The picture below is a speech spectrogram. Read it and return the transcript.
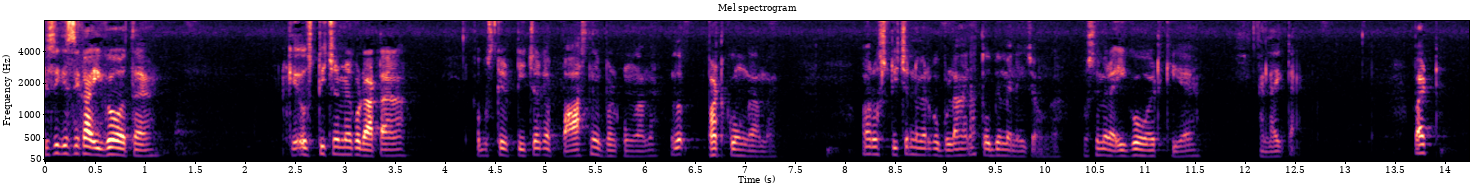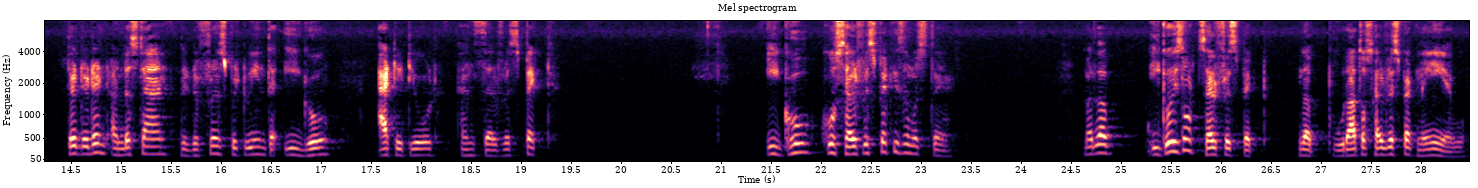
किसी किसी का ईगो होता है कि उस टीचर मेरे को डांटा है ना। अब उसके टीचर के पास नहीं भड़कूँगा मैं मतलब भटकूँगा मैं। और उस टीचर ने मेरे को बुलाया ना तो भी मैं नहीं जाऊँगा। उसने मेरा ईगो हर्ट किया है I like that but they didn't understand the difference between the ego attitude and self respect ego को सेल्फ रिस्पेक्ट ही समझते हैं। मतलब ego is not self respect मतलब पूरा तो सेल्फ रिस्पेक्ट नहीं है वो।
